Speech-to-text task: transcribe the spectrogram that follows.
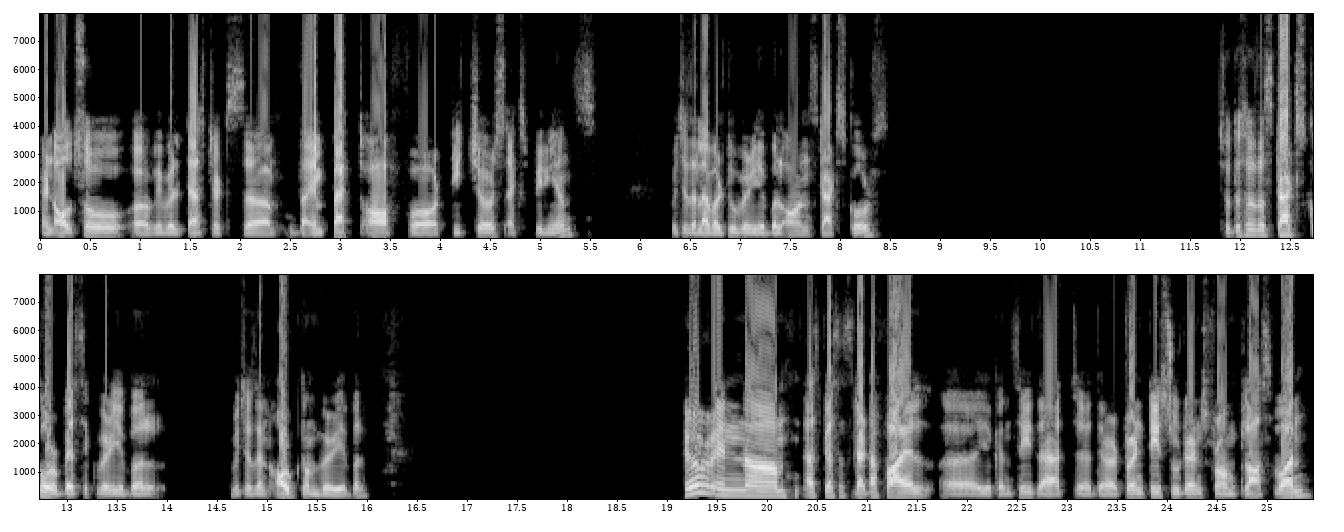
And also uh, we will test its uh, the impact of uh, teacher's experience which is a level 2 variable on stat scores. So this is the stat score basic variable which is an outcome variable here in um, SPSS data file, uh, you can see that uh, there are 20 students from class 1.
